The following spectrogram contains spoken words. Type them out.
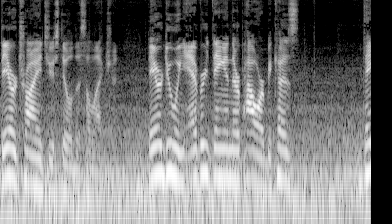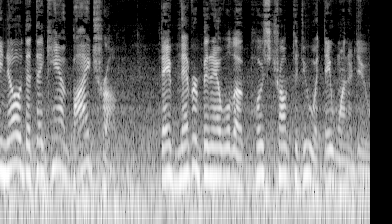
they are trying to steal this election. They are doing everything in their power because they know that they can't buy Trump. They've never been able to push Trump to do what they want to do.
